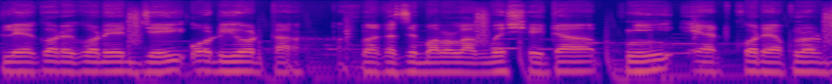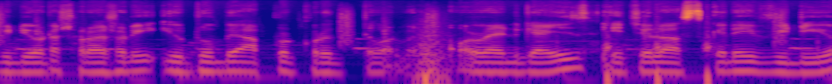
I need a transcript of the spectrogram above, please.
প্লে করে করে যেই অডিওটা আপনার কাছে ভালো লাগবে, সেটা আপনি অ্যাড করে আপনার ভিডিওটা সরাসরি ইউটিউবে আপলোড করে দিতে পারবেন। অলরাইট গাইজ এই ছিল আজকের এই ভিডিও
